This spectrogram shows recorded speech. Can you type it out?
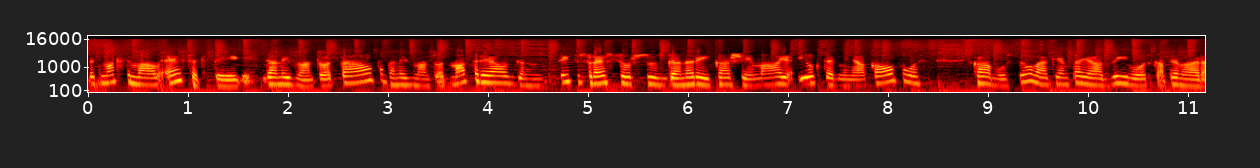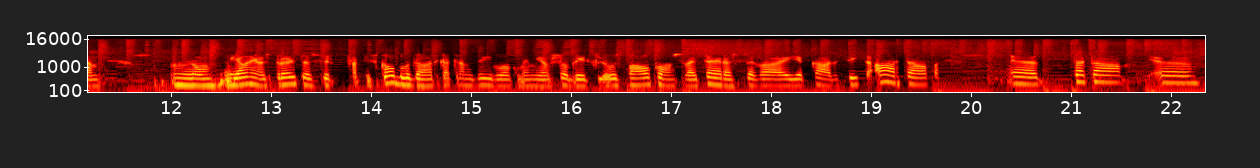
bet maksimāli efektīgi gan izmantot telpu, gan izmantot materiālus, gan citus resursus, gan arī kā šī māja ilgtermiņā kalpos, kā būs cilvēkiem tajā dzīvot, kā piemēram nu, jaunajos projektos ir faktiski obligāti katram dzīvoklim jau šobrīd kļūst balkons vai terase vai kāda cita ārtelpa. Uh, tā kā uh,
